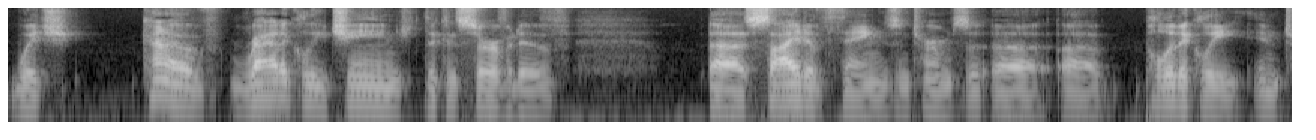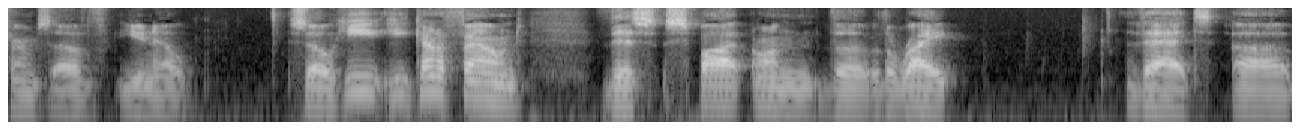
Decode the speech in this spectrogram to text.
which kind of radically changed the conservative uh, side of things in terms of uh, uh, politically, in terms of you know. So he he kind of found this spot on the the right that uh,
